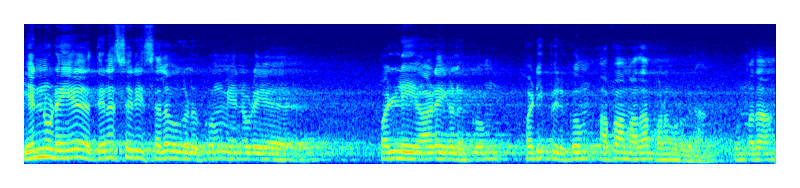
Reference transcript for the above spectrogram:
என்னுடைய தினசரி செலவுகளுக்கும் என்னுடைய பள்ளி ஆடைகளுக்கும் படிப்பிற்கும் அப்பா அம்மா தான் பணம் கொடுக்குறாங்க. உண்மைதான்.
